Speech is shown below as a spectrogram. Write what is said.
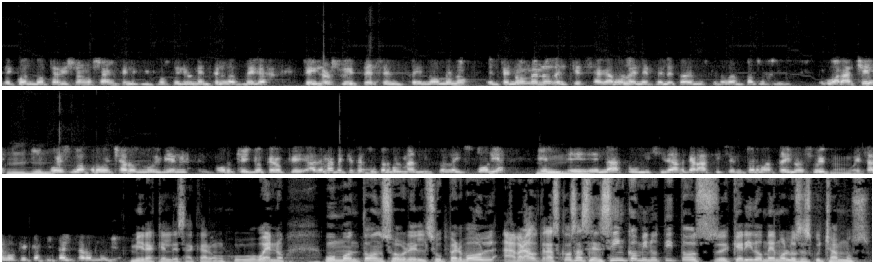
de cuando aterrizó en Los Ángeles y posteriormente en Las Vegas. Taylor Swift es el fenómeno, el fenómeno del que se agarró la NFL, sabemos que no dan pasos sin guarache Ujú. y pues lo aprovecharon muy bien porque yo creo que además de que es el Super Bowl más visto en la historia, el, eh, la publicidad gratis en torno a Taylor Swift No, bueno. es algo que capitalizaron muy bien. Mira que le sacaron jugo. Bueno, un montón sobre el Super Bowl. Habrá otras cosas. En cinco minutitos, eh, querido Memo, los escuchamos.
